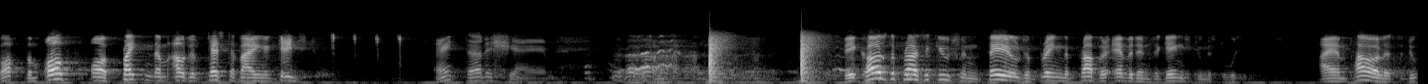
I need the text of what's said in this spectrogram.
bought them off or frightened them out of testifying against you. Ain't that a shame? Because the prosecution failed to bring the proper evidence against you, Mr. Williams, I am powerless to do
